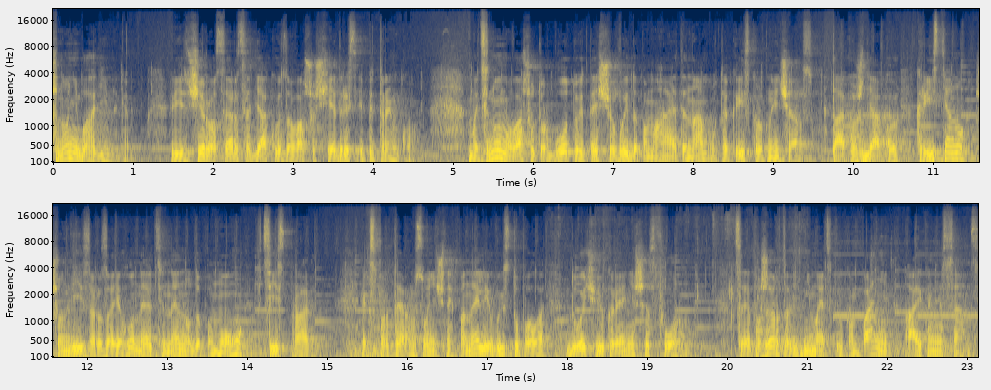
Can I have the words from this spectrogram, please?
Шановні благодійники, від щирого серця дякую за вашу щедрість і підтримку. Ми цінуємо вашу турботу і те, що ви допомагаєте нам у такий скрутний час. Також дякую Крістіану Шонвізер за його неоціненну допомогу в цій справі. Експортером сонячних панелей виступила Deutsche Ukrainisches Forum. Це пожертва від німецької компанії Iconissense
